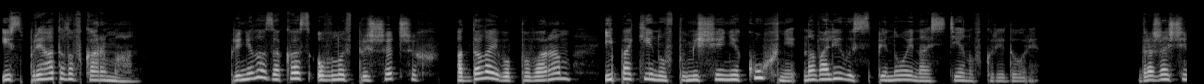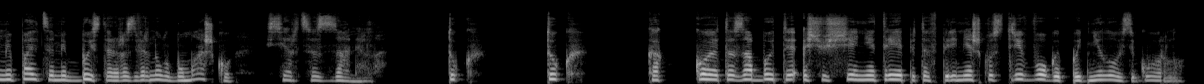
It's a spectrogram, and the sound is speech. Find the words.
и спрятала в карман. Приняла заказ у вновь пришедших, отдала его поварам и, покинув помещение кухни, навалилась спиной на стену в коридоре. Дрожащими пальцами быстро развернула бумажку, сердце замерло. Тук, тук, Какое-то забытое ощущение трепета вперемешку с тревогой поднялось к горлу.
